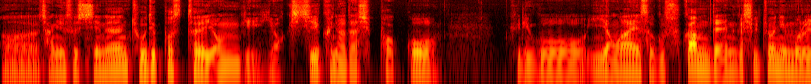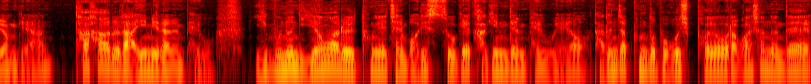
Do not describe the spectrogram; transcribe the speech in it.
어, 장희수 씨는 조디 포스터의 연기 역시 그녀다 싶었고 그리고 이 영화에서 그 수감된 그 실존 인물을 연기한 타하르 라임이라는 배우. 이분은 이 영화를 통해 제 머릿속에 각인된 배우예요. 다른 작품도 보고 싶어요 라고 하셨는데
